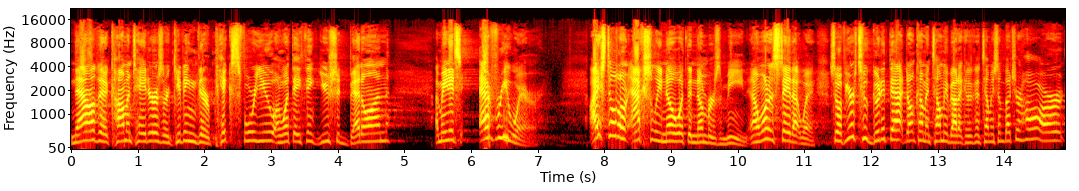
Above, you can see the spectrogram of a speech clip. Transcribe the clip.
Now the commentators are giving their picks for you on what they think you should bet on. I mean, it's everywhere. I still don't actually know what the numbers mean. And I want to stay that way. So if you're too good at that, don't come and tell me about it because it's going to tell me something about your heart.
